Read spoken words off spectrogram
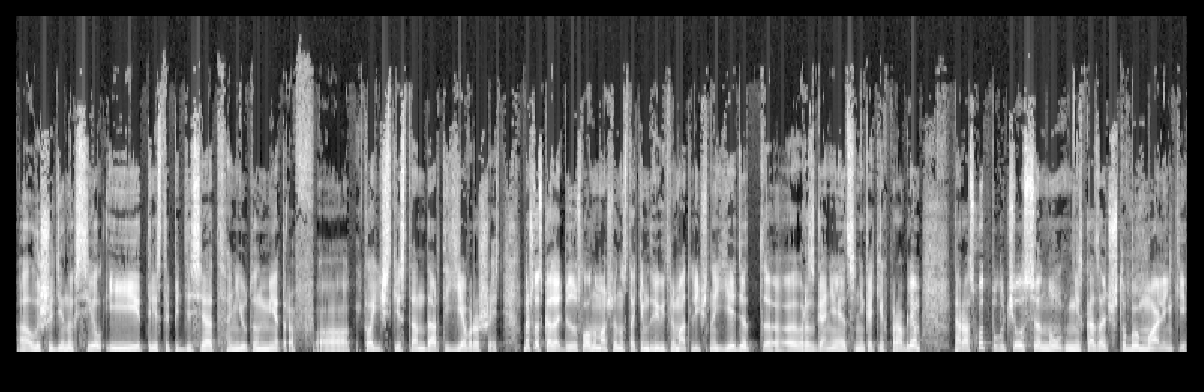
лошадиных сил и 350 ньютон-метров. Экологический стандарт Евро-6. Ну что сказать, безусловно, машина с таким двигателем отлично едет, разгоняется, никаких проблем. Расход получился, ну, не сказать, чтобы маленький.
